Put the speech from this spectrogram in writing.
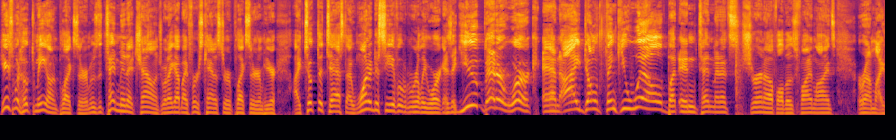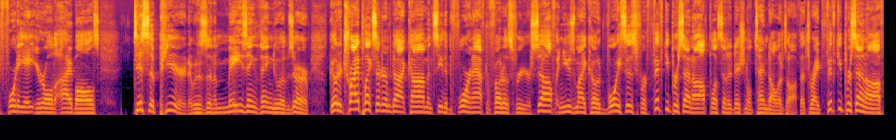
Here's what hooked me on Plexiderm. It was a 10 minute challenge when I got my first canister of Plexiderm here. I took the test. I wanted to see if it would really work. I said, You better work. And I don't think you will. But in 10 minutes, sure enough, all those fine lines around my 48 year old eyeballs disappeared. It was an amazing thing to observe. Go to tryplexiderm.com and see the before and after photos for yourself and use my code VOICES for 50% off plus an additional $10 off. That's right, 50% off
